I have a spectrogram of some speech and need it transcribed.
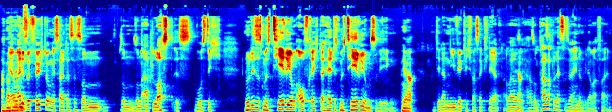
Aber ja, meine Befürchtung ist halt, dass es so, ein, so, ein, so eine Art Lost ist, wo es dich nur dieses Mysterium aufrechterhält, des Mysteriums wegen. Ja, Und dir dann nie wirklich was erklärt. Aber Ja. ja. so ein paar Sachen lässt es mir hin und wieder mal fallen.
